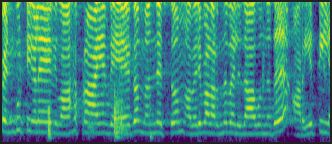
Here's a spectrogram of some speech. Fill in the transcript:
പെൺകുട്ടികളെ വിവാഹപ്രായം വേഗം വന്നെത്തും. അവർ വളർന്ന് വലുതാകുന്നത് അറിയത്തില്ല.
